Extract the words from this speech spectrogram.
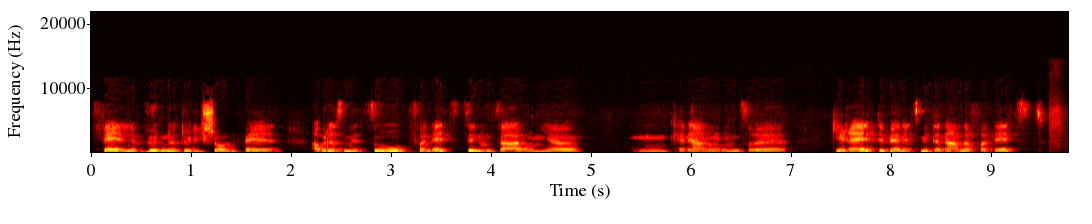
fällen, würden natürlich schon fällen. Aber dass wir jetzt so vernetzt sind und sagen, ja, hm, keine Ahnung, unsere Geräte werden jetzt miteinander vernetzt,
